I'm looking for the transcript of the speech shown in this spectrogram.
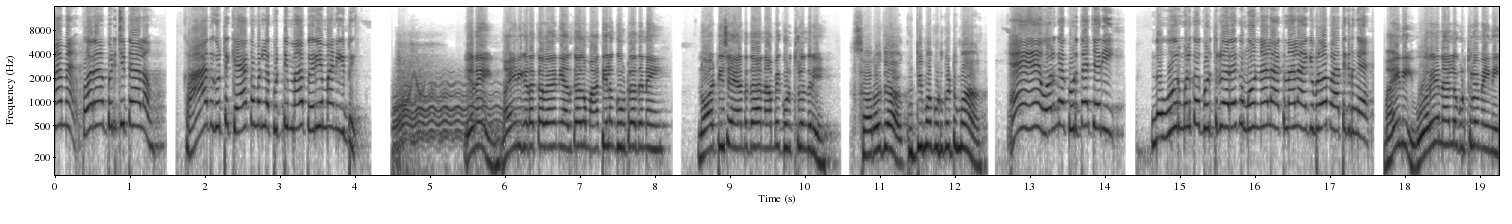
ஆமா போறா பிடிச்சிட்டாலும். காது குட்டு கேட்க முடியல குட்டிமா பெரியம்மா நிக்கிட்டு. ஏனே மைனி கிடக்கவே நீ அதுக்காக மாத்தியெல்லாம் கூப்பிடாதனே நோட்டீஸை ஏன்டதா நான் போய் கொடுத்துட்டு சரோஜா குட்டிமா கொடுக்கட்டுமா? ஏ ஏ, ஒழுங்கா கொடுத்தா சரி. இந்த ஊர் முழுக்க கொடுத்துட்டு வரக்கு மூணு நாள் ஆக்கு நாள் ஆக்கி போடுவா பாத்துக்கிடுங்க. மைனி ஒரே நாள்ல கொடுத்துருவேன் மைனி.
